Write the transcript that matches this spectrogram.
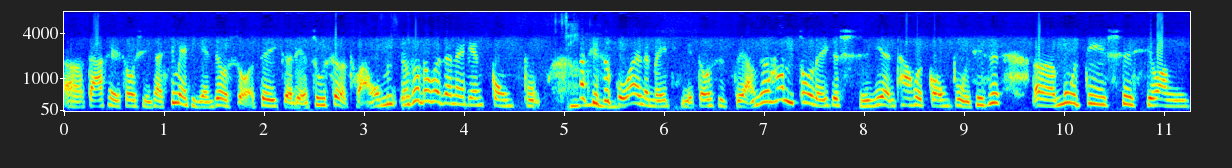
呃，大家可以搜寻一下新媒体研究所这一个脸书社团，我们有时候都会在那边公布。那其实国外的媒体也都是这样，就是他们做了一个实验，他会公布。其实呃，目的是希望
